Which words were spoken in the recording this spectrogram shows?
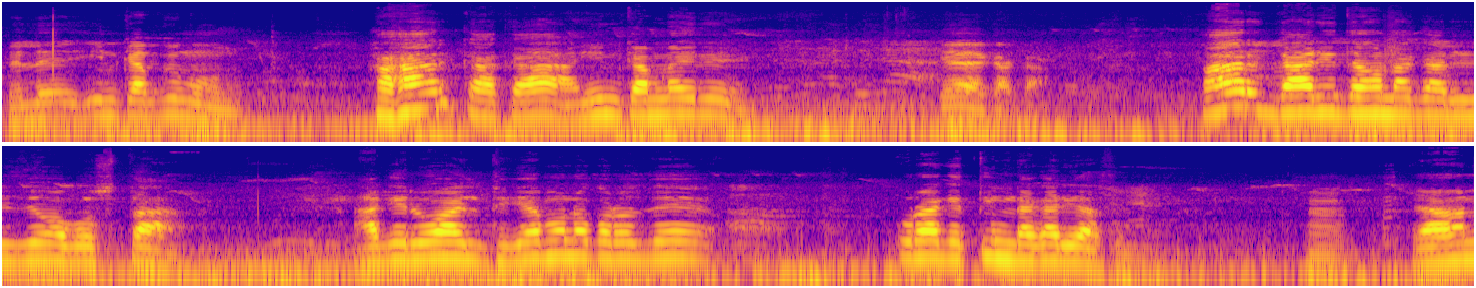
তাহলে ইনকাম কেমন? আর কাকা ইনকাম নাই রে। কে কাকা? আর গাড়ি দেখো না গাড়ির যে অবস্থা। আগে রয়্যাল থেকে মনে করো যে ওর আগে তিনটা গাড়ি আছে হুম এখন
